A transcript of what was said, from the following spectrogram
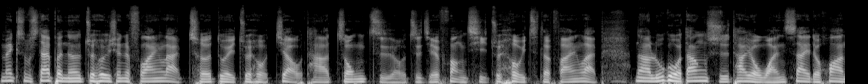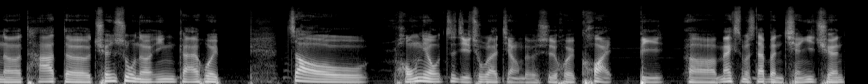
，Max Verstappen 呢，最后一圈的 Flying Lap，车队最后叫他终止哦，直接放弃最后一次的 Flying Lap。那如果当时他有完赛的话呢，他的圈数呢，应该会照红牛自己出来讲的是会快比呃 Max Verstappen 前一圈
